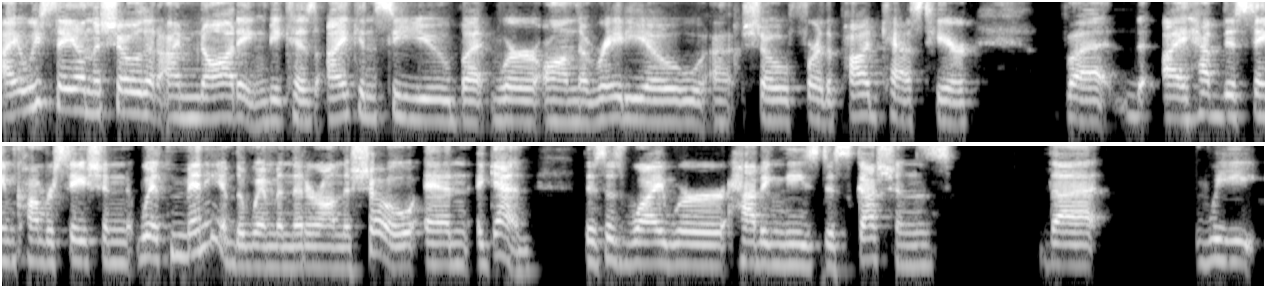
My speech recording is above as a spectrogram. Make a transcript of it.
I always say on the show that I'm nodding because I can see you, but we're on the radio uh, show for the podcast here. But I have this same conversation with many of the women that are on the show. And again, this is why we're having these discussions that we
